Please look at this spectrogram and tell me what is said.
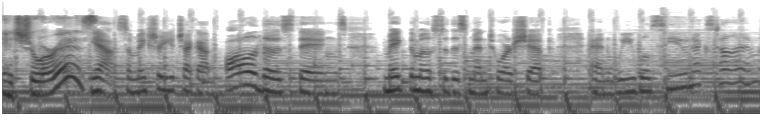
It sure is. Yeah, so make sure you check out all of those things, make the most of this mentorship, and we will see you next time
